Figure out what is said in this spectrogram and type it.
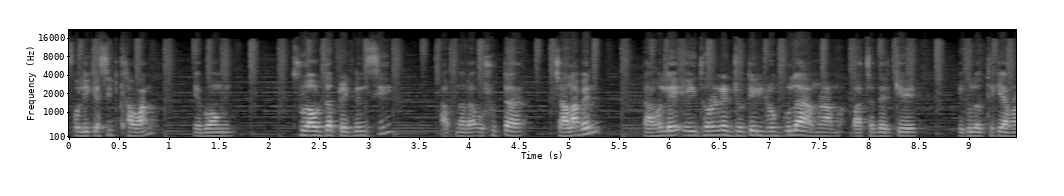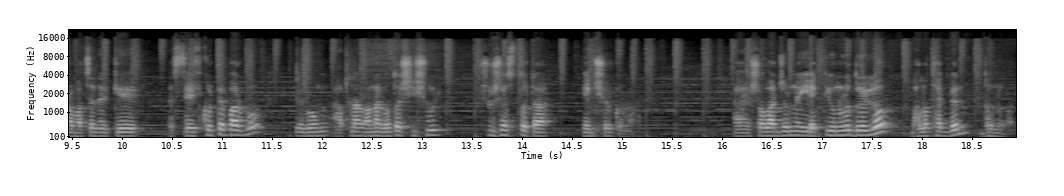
ফলিক অ্যাসিড খাওয়ান এবং থ্রু আউট দ্য প্রেগনেন্সি আপনারা ওষুধটা চালাবেন। তাহলে এই ধরনের জটিল রোগগুলো আমরা বাচ্চাদেরকে, এগুলো থেকে আমরা বাচ্চাদেরকে সেভ করতে পারব এবং আপনার অনাগত শিশুর সুস্বাস্থ্যটা এনশোর করা সবার জন্য এই একটি অনুরোধ রইল। ভালো থাকবেন। ধন্যবাদ।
